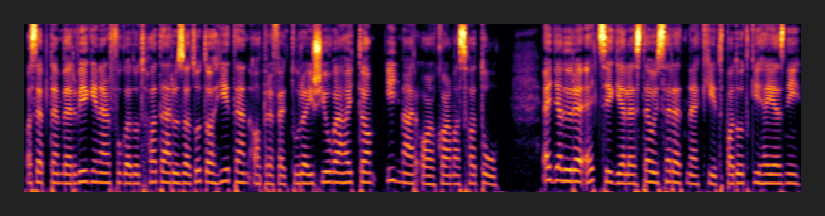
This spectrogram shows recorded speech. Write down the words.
a szeptember végén elfogadott határozatot a héten a prefektúra is jóváhagyta, így már alkalmazható. Egyelőre egy cég jelezte, hogy szeretne két padot kihelyezni,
